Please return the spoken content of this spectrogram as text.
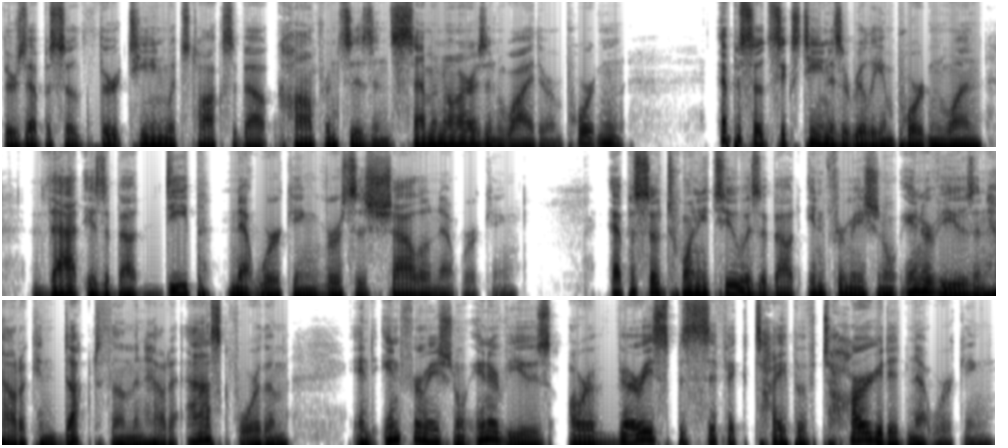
there's episode 13, which talks about conferences and seminars and why they're important. Episode 16 is a really important one. That is about deep networking versus shallow networking. Episode 22 is about informational interviews and how to conduct them and how to ask for them. And informational interviews are a very specific type of targeted networking.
